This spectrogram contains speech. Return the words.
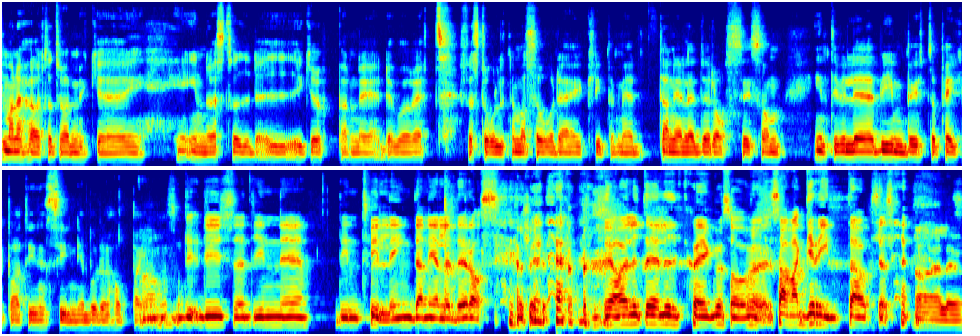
man har hört att det var mycket i- i inre strider i, i gruppen. Det, det var rätt förståeligt när man såg det klippet med Daniele De Rossi som inte ville bli inbytt och pekade på att Insigne borde hoppa in. Ja, och så. du, du, så din, eh, din tvilling Daniele De Rossi. Jag har lite likskägg och så. Samma grinta också. Ja, eller hur?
